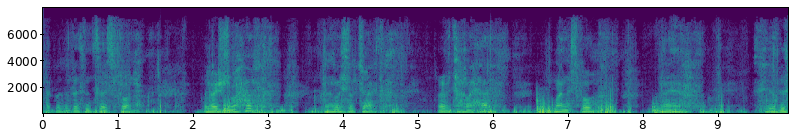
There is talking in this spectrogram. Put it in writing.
like what the distances from the version I have, and then we subtract whatever time I have, minus four, and see this.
